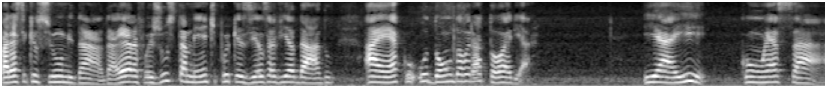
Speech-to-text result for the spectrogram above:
Parece que o ciúme da, da Hera foi justamente porque Zeus havia dado a Eco o dom da oratória. E aí, com essa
